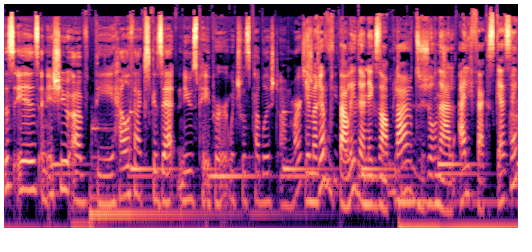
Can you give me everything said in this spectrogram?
This is an issue of the Halifax Gazette newspaper, which was published on March. J'aimerais vous parler d'un 23rd, exemplaire du journal Halifax Gazette,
